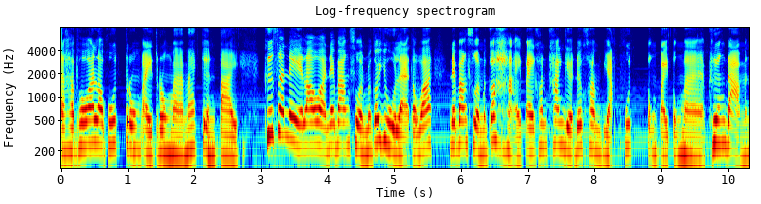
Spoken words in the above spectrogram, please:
นะคะ เพราะว่าเราพูดตรงไปตรงมามากเกินไป คือเสน่ห์เราอะในบางส่วนมันก็อยู่แหละ แต่ว่าในบางส่วนมันก็หายไปค่อนข้างเยอะด้วยความอยากพูดตรงไปตรงมา เครื่องด่ามัน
